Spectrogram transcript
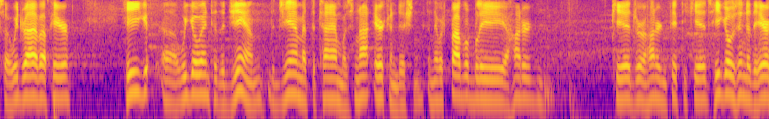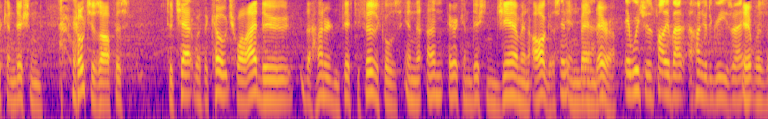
So we drive up here. He uh, we go into the gym. The gym at the time was not air conditioned, and there was probably hundred kids or 150 kids. He goes into the air conditioned coach's office to chat with the coach while I do the 150 physicals in the unair conditioned gym in August And- in yeah. Bandera. Eh, Which was probably about 100 degrees, right? It was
